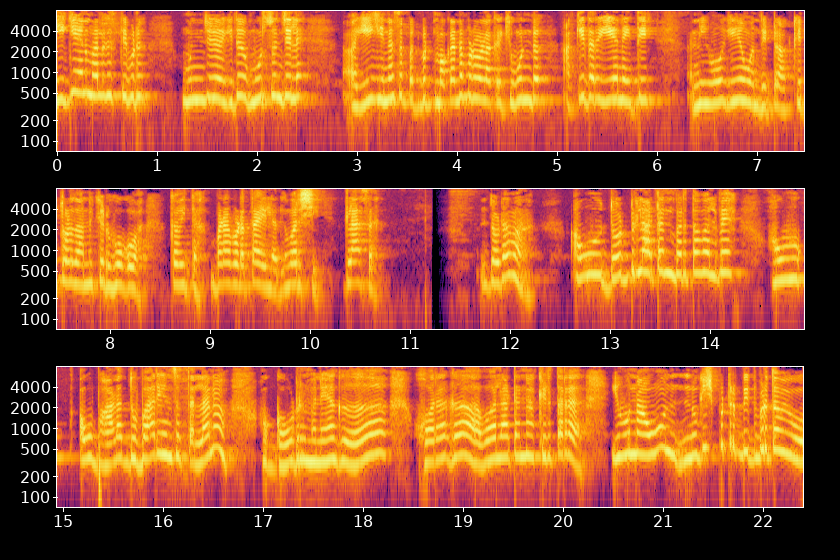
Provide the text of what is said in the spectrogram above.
ಈಗೇನು ಮಲಗಿಸ್ತಿ ಬಿಡು. ಮುಂಜೆ ಇದು ಮೂರು ಸಂಜೆಲೆ ಈಗ ಇನ್ನೂ ಸ್ವಲ್ಪ ಬಿಟ್ಟು ಮಕ್ಕಂಡ ಬಿಡೋಳಕ್ಕೆ ಅಕ್ಕಿ ಉಂಡು ಅಕ್ಕಿದಾರ ಏನೈತಿ? ನೀವು ಹೋಗಿ ಒಂದಿಟ್ಟು ಅಕ್ಕಿ ತೊಳೆದು ಅನ್ನಕ್ಕೆ ಹೋಗುವ. ಕವಿತಾ, ಬಡ ಬಡ ತಾಯಿಲ್ಲ ವರ್ಷಿ ಗ್ಲಾಸ. ದೊಡವ ಅವು ದೊಡ್ಡ ಲಾಟನ್ ಬರ್ತಾವಲ್ವೇ? ಅವು ಅವು ಭಾಳ ದುಬಾರಿ ಅನ್ಸತ್ತಲ್ಲನು? ಅವು ಗೌಡ್ರ ಮನ್ಯಾಗ ಹೊರಗ ಅವ ಲಾಟನ್ ಹಾಕಿರ್ತಾರ. ಇವು ನಾವು ನುಗಿಸ್ಬಿಟ್ರೆ ಬಿದ್ದು ಬಿಡ್ತಾವ ಇವು.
